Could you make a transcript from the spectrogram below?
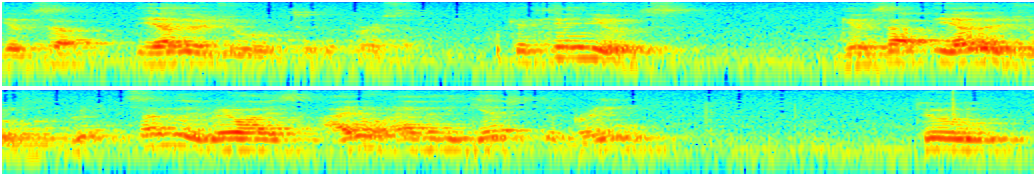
gives up the other jewel to the person. Continues, gives up the other jewel. Suddenly realizes, I don't have any gifts to bring to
